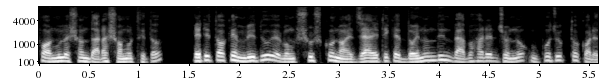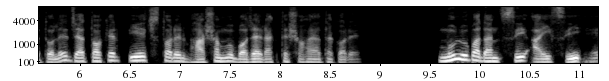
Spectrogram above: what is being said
ফর্মুলেশন দ্বারা সমর্থিত, এটি ত্বকে মৃদু এবং শুষ্ক নয় যা এটিকে দৈনন্দিন ব্যবহারের জন্য উপযুক্ত করে তোলে যা ত্বকের পিএইচ স্তরের ভারসাম্য বজায় রাখতে সহায়তা করে। মূল উপাদান সিআইসিএ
